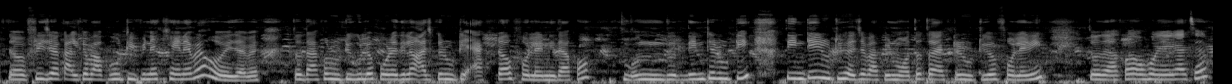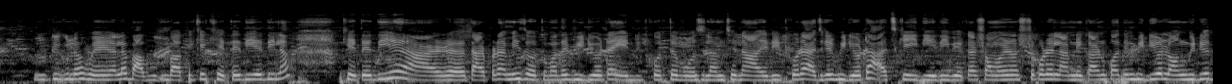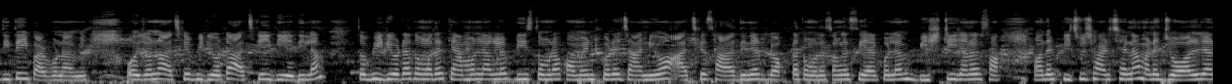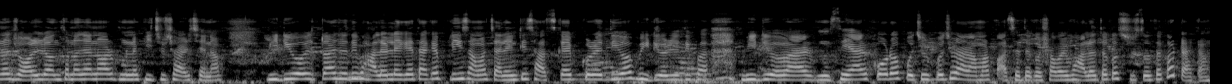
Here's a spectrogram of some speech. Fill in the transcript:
তো ফ্রিজে কালকে বাপু টিফিনে খেয়ে নেবে, হয়ে যাবে। তো দেখো রুটিগুলো করে দিলাম। আজকে রুটি একটাও ফোলেনি, দেখো। তিনটে রুটি, তিনটেই রুটি হয়েছে বাপির মতো, তো একটা রুটিও ফোলেনি। তো দেখো, হয়ে গেছে। রুটিগুলো হয়ে গেলে বাবু, বাপিকে খেতে দিয়ে দিলাম। খেতে দিয়ে আর তারপরে আমি তোমাদের ভিডিওটা এডিট করতে বসলাম যে, না এডিট করে আজকের ভিডিওটা আজকেই দিয়ে দিই, বেকার সময় নষ্ট করে লাভ নেই। কারণ কদিন ভিডিও লং ভিডিও দিতেই পারব না আমি। ওই জন্য আজকের ভিডিওটা আজকেই দিয়ে দিলাম। তো ভিডিওটা তোমাদের কেমন লাগল প্লিজ তোমরা কমেন্ট করে জানিও। আজকে সারাদিনের ব্লগটা তোমাদের সঙ্গে শেয়ার করলাম। বৃষ্টি যেন আমাদের পিছু ছাড়ছে না মানে জল যেন, জল যন্ত্রণা যেন আর মানে পিছু ছাড়ছে না। ভিডিওটা যদি ভালো লেগে থাকে প্লিজ আমার চ্যানেলটি সাবস্ক্রাইব করে দিও। ভিডিও যদি ভিডিও আর শেয়ার করো প্রচুর প্রচুর। আর আমার পাশে থেকো। সবাই ভালো থেকো, সুস্থ থেকো। টাটা।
